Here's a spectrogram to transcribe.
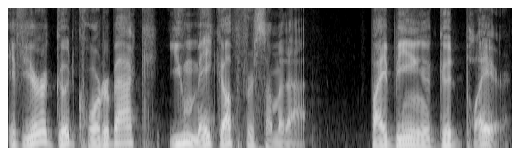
if you're a good quarterback, you make up for some of that by being a good player.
